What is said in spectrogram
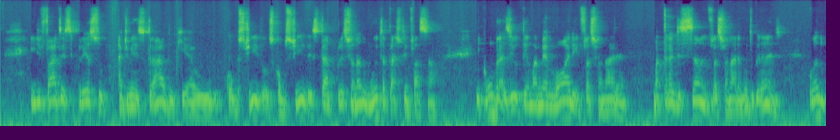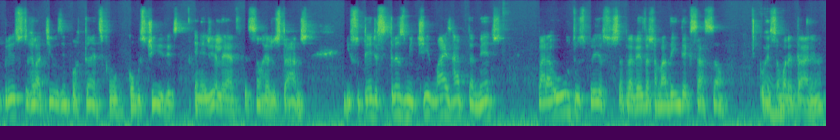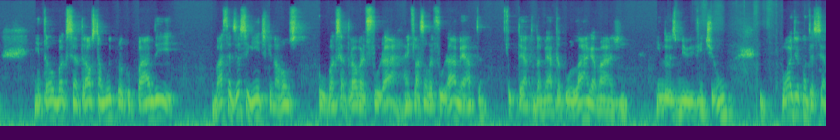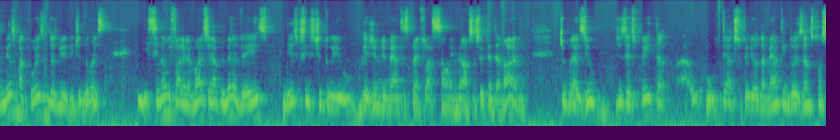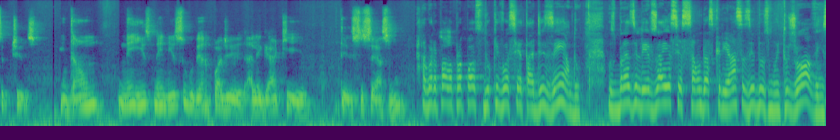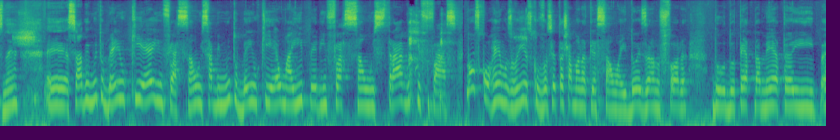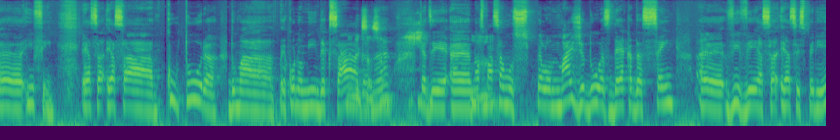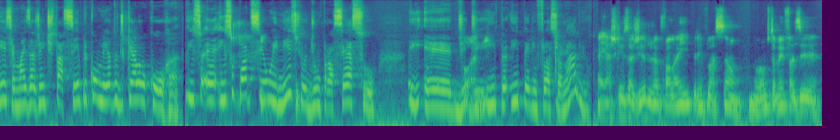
E de fato esse preço administrado, que é o combustível, os combustíveis, está pressionando muito a taxa de inflação. E como o Brasil tem uma memória inflacionária, uma tradição inflacionária muito grande, quando preços relativos importantes, como combustíveis, energia elétrica, são reajustados, isso tende a se transmitir mais rapidamente para outros preços, através da chamada indexação, correção uhum. monetária. Né? Então, o Banco Central está muito preocupado e basta dizer o seguinte, que nós vamos, o Banco Central vai furar, a inflação vai furar a meta, o teto da meta por larga margem em 2021. Pode acontecer a mesma coisa em 2022. E se não me falha a memória, será a primeira vez, desde que se instituiu o regime de metas para a inflação em 1989, que o Brasil desrespeita o teto superior da meta em dois anos consecutivos. Então, nem isso, nem nisso o governo pode alegar que teve sucesso. Né? Agora, Paulo, a propósito do que você está dizendo, os brasileiros, à exceção das crianças e dos muito jovens, né, é, sabem muito bem o que é inflação e sabem muito bem o que é uma hiperinflação, o estrago que faz. Nós corremos risco, você está chamando a atenção aí, dois anos fora do, do teto da meta e, é, enfim, essa, essa cultura de uma economia indexada, né? Quer dizer, é, nós uhum. passamos pelo mais de duas décadas sem é, viver essa, essa experiência, mas a gente está sempre com medo de que ela ocorra. Isso, é, isso pode ser o início de um processo é, de, de hiper, hiperinflacionário? É, acho que é exagero já falar em hiperinflação. Não vamos também fazer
